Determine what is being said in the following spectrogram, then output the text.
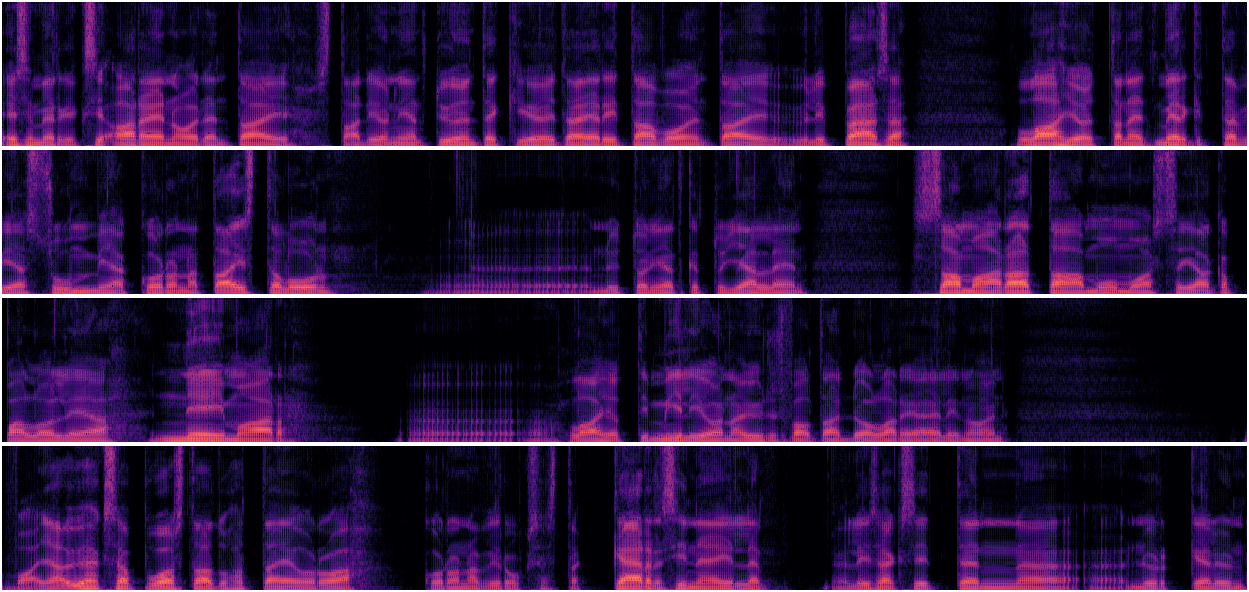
esimerkiksi areenoiden tai stadionien työntekijöitä eri tavoin tai ylipäänsä lahjoittaneet merkittäviä summia koronataisteluun. Nyt on jatkettu jälleen samaa rataa, muun muassa jalkapalloilija Neymar lahjoitti miljoona Yhdysvaltain dollaria, eli noin vajaa 9500 000 euroa koronaviruksesta kärsineille. Lisäksi sitten nyrkkeilyn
